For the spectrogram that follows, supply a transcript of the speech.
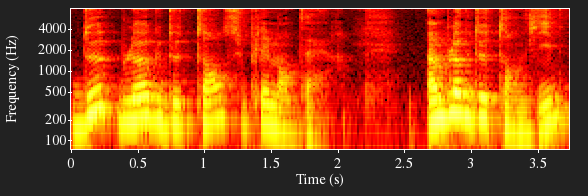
deux blocs de temps supplémentaires. Un bloc de temps vide,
